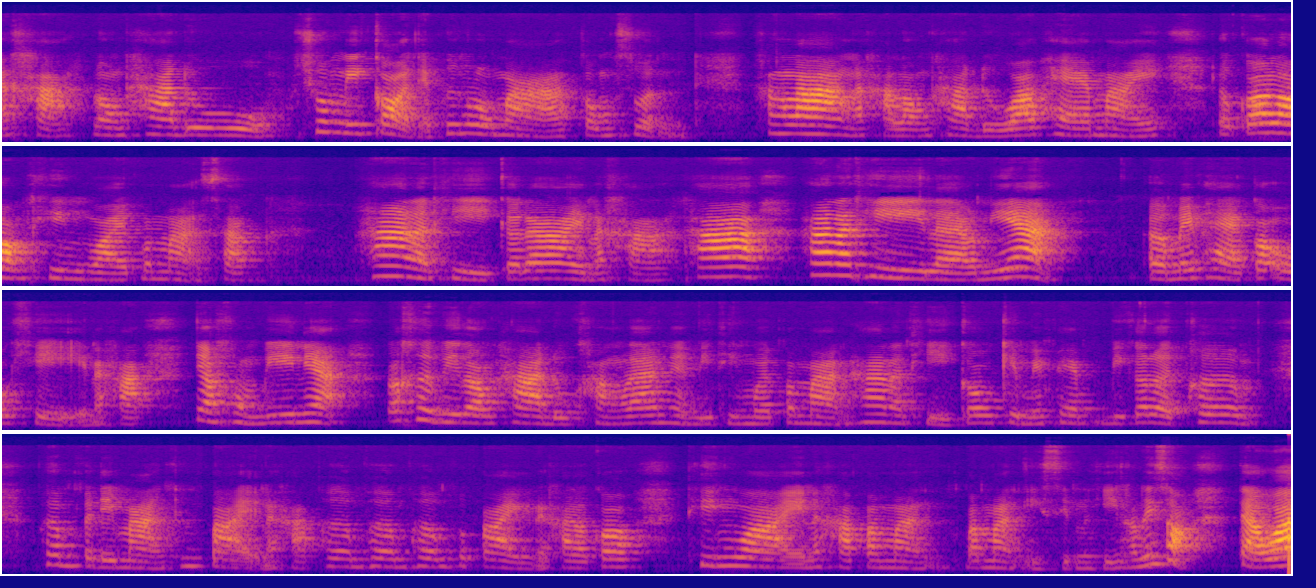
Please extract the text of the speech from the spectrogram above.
นะคะ ลองทาดูช่วงนี้ก่อนอย่าเพิ่งลงมาตรงส่วนข้างล่างนะคะ ลองทาดูว่าแพ้ไหมแล้วก็ลองทิ้งไว้ประมาณสัก 5 นาทีก็ได้นะคะ ถ้า 5 นาทีแล้วเนี่ย ออไม่แพ้ก็โอเคนะคะ อย่างของบีเนี่ยก็คือบีลองทาดูครั้งแรกเนี่ยบีทิ้งไว้ประมาณ 5 นาทีก็โอเคไม่แพ้บีก็เลยเพิ่มเพิ่มปริมาณขึ้นไปนะคะ เพิ่มเพิ่มเพิ่มเข้าไปนะคะ แล้วก็ทิ้งไว้นะคะประมาณประมาณอีก 10 นาทีครั้งที่สองแต่ว่า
